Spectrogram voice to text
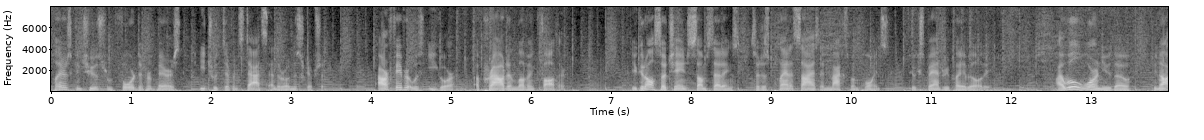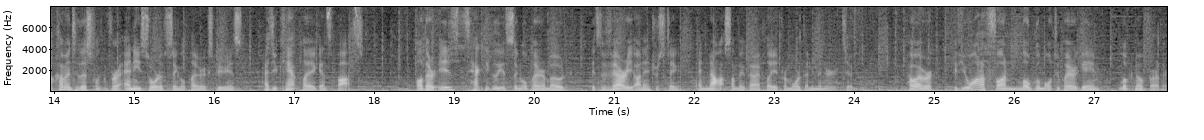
Players can choose from four different bears, each with different stats and their own description. Our favorite was Igor, a proud and loving father. You can also change some settings, such as planet size and maximum points, to expand replayability. I will warn you though, do not come into this looking for any sort of single player experience, as you can't play against bots. While there is technically a single player mode, it's very uninteresting and not something that I played for more than a minute or two. However, if you want a fun local multiplayer game, look no further.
